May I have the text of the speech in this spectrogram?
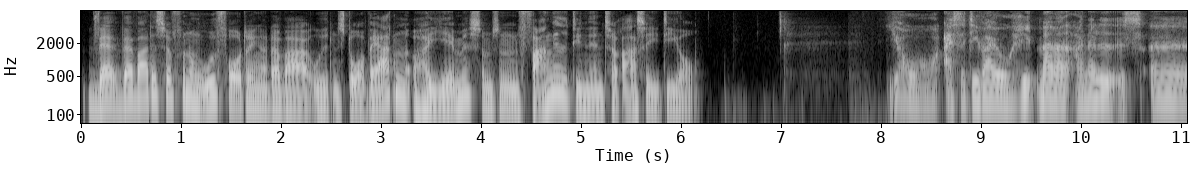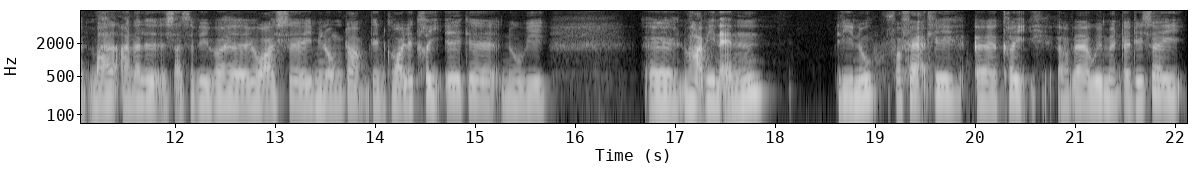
hvad, hvad var det så for nogle udfordringer, der var ude i den store verden og herhjemme, som sådan fangede din interesse i de år? Jo, altså det var jo helt meget, meget anderledes. Uh, meget anderledes. Altså vi havde jo også uh, i min ungdom den kolde krig, ikke? Nu, vi, uh, nu har vi en anden lige nu forfærdelig uh, krig, og hvad udmyndter det sig i.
